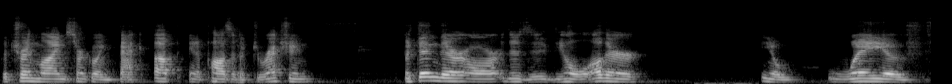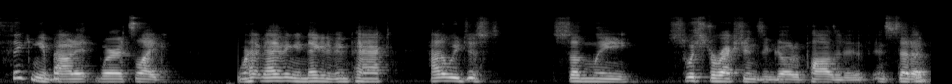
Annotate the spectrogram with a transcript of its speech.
the trend line start going back up in a positive direction? But then there are there's the, the whole other, you know, way of thinking about it where it's like we're having a negative impact. How do we just suddenly switch directions and go to positive instead of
